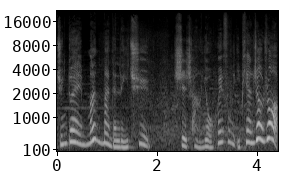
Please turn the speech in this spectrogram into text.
军队慢慢的离去，市场又恢复一片热络。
